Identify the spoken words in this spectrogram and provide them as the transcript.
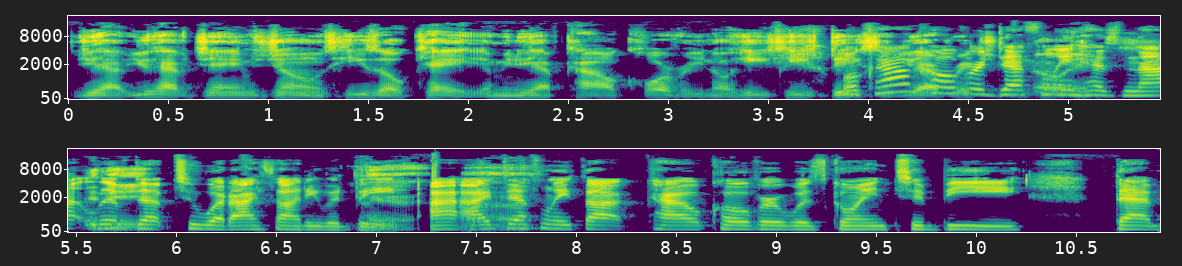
you have you have James Jones. He's okay. I mean, you have Kyle Korver. You know, he's he's Well. Kyle have Korver you definitely know, and- has not lived then- up to what I thought he would be. Yeah, I, I uh-huh. definitely thought Kyle Korver was going to be that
